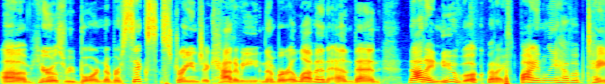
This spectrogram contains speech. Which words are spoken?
Um, Heroes Reborn number 6. Strange Academy number 11. And then, not a new book, but I finally have obtained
